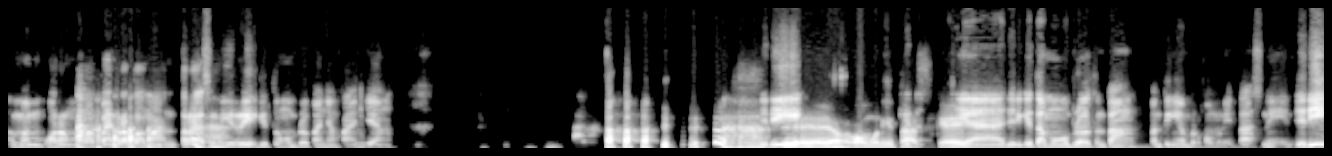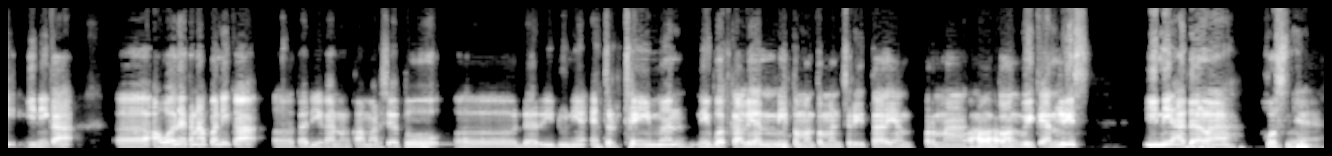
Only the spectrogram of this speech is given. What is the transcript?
emang orang mau ngapain rapal mantra sendiri gitu ngobrol panjang-panjang. Jadi Iya, iya, iya. Komunitas. Oke. Iya, jadi kita mau ngobrol tentang pentingnya berkomunitas nih. Jadi gini kak, eh, awalnya kenapa nih kak? Eh, tadi kan Kak Marsha tuh eh, dari dunia entertainment. Nih buat kalian nih teman-teman cerita yang pernah nonton Weekend List, ini adalah hostnya.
